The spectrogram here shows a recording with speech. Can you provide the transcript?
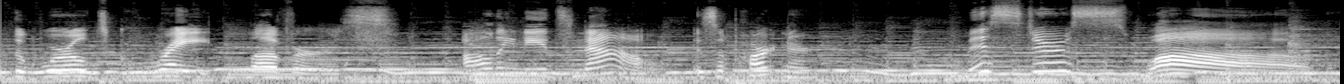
of the world's great lovers. All he needs now is a partner. Mr. Suave.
